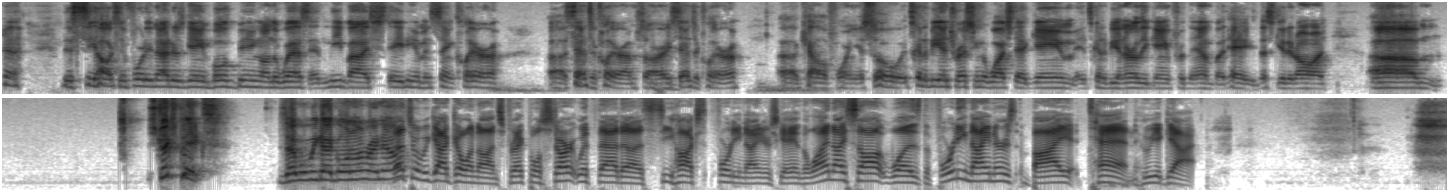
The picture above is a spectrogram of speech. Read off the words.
this Seahawks and 49ers game, both being on the west at Levi's Stadium in St. Clara uh, Santa Clara. I'm sorry, Santa Clara, uh, California. So it's going to be interesting to watch that game. It's going to be an early game for them, but hey, let's get it on. Um, Strick's picks. Is that what we got going on right now? That's what we got going on, Strick. We'll start with that uh, Seahawks 49ers game. The line I saw was the 49ers by 10. Who you got?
